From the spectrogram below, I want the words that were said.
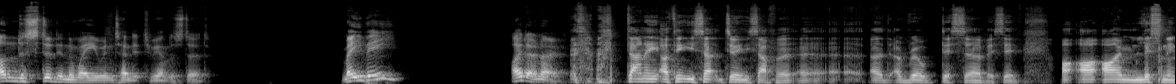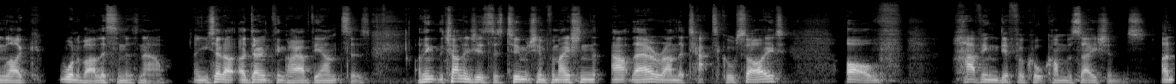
understood in the way you intend it to be understood. Maybe I don't know. Danny, I think you're doing yourself a, a, a, a real disservice. If I, am listening like one of our listeners now, and you said I, I, don't think I have the answers. I think the challenge is there's too much information out there around the tactical side of having difficult conversations. And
